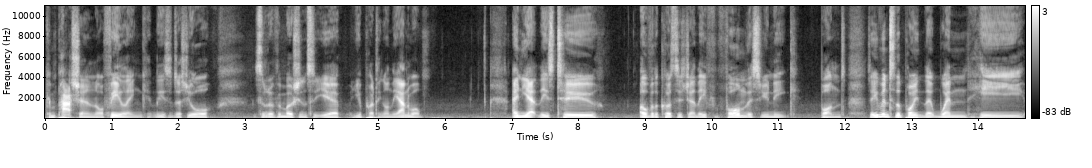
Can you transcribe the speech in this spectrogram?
compassion or feeling. These are just your sort of emotions that you're you're putting on the animal. And yet these two over the course of this journey they form this unique bond. So even to the point that when he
